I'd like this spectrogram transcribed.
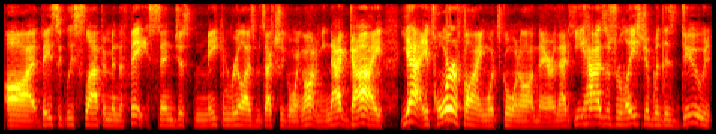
uh, basically slap him in the face and just make him realize what's actually going on. I mean, that guy, yeah, it's horrifying what's going on there, and that he has this relationship with this dude,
